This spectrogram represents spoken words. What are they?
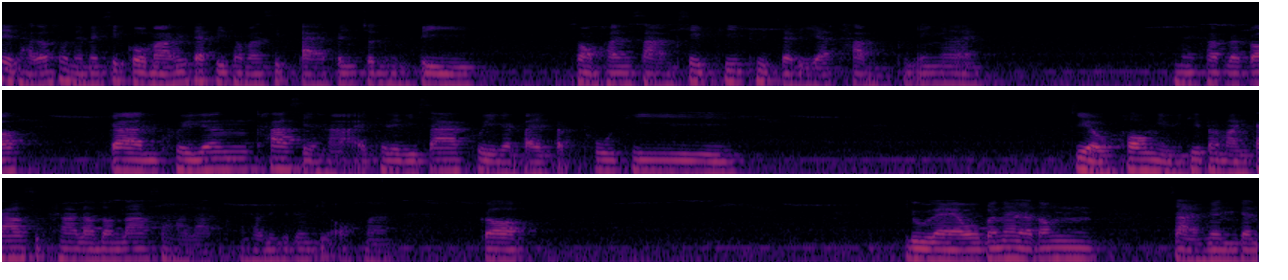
สิทธิ์ถ่ายทอดสดในเม็กซิโกมาตั้งแต่ปี 2018 เป็นจนถึงปี 2030 ที่ผิดจริยธรรมง่ายๆนะครับ แล้วก็การคุยเรื่องค่าเสียหายเทเลวิซ่าคุยกันไปกับผู้ที่ เกี่ยวข้องอยู่ที่ประมาณ 95 ล้านดอลลาร์สหรัฐนะครับนี่คือเรื่องที่ออกมา ก็ ดูแล้วก็น่าจะต้องจ่ายเงินกัน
